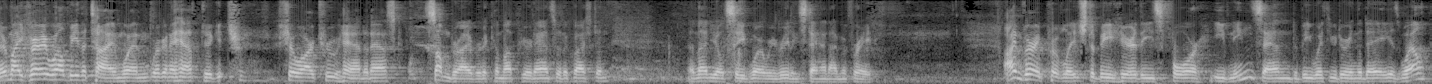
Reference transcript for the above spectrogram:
There might very well be the time when we're going to have to get, show our true hand and ask some driver to come up here and answer the question. And then you'll see where we really stand, I'm afraid. I'm very privileged to be here these four evenings and to be with you during the day as well.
